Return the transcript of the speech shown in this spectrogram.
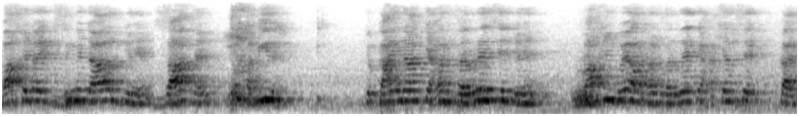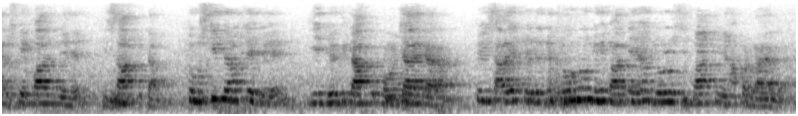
बाकायदा एक जिम्मेदार जो है, ज़ात है, जो खबीर है, जो कायनात के हर जर्रे से जो है, वाकिफ है और हर जर्रे के हशर से का उसके पास जो है, हिसाब किताब। तो उसकी तरफ़ से जो है, ये जो किताब को पहुँचाया जा रहा। तो इस आयत के अंदर दोनों जो है बातें हैं, दोनों सिफात को यहाँ पर लाया गया है।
